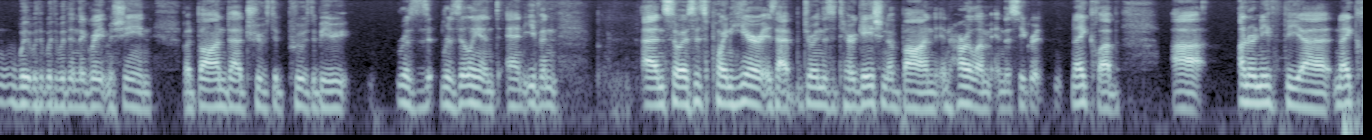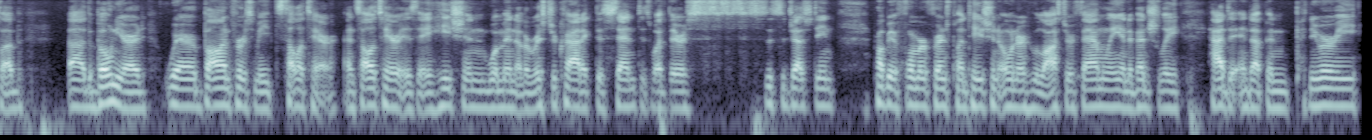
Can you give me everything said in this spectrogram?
with, with, within the great machine. But Bond uh, proves to proves to be res- resilient and even. And so, as this point here is that during this interrogation of Bond in Harlem in the secret nightclub, uh, underneath the uh, nightclub, uh, the Boneyard, where Bond first meets Solitaire. And Solitaire is a Haitian woman of aristocratic descent, is what they're suggesting probably a former French plantation owner who lost her family and eventually had to end up in penury,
